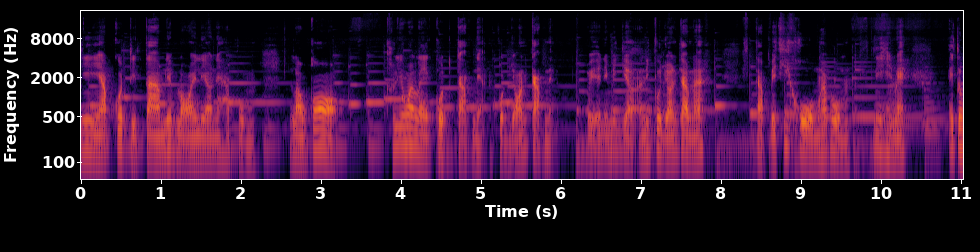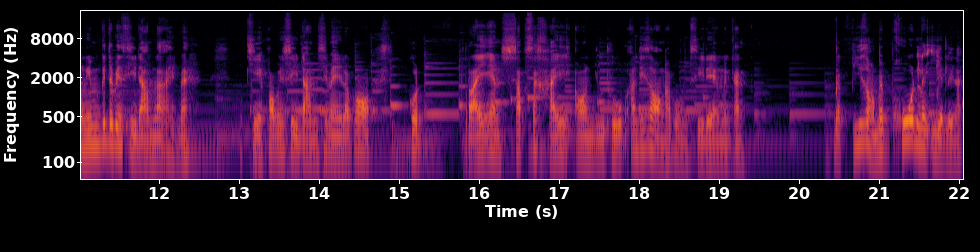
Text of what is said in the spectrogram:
นี่ครับกดติดตามเรียบร้อยแล้วนะครับ ผม เราก็เขาเรียกว่าอะไรกดกลับเนี่ย กดย้อนกลับเนี่ยเอ้ยอันนี้ไม่เกี่ยว อันนี้กดย้อนกลับนะ กลับไปที่โคมครับผม นี่เห็นไหมไอ้ตรงนี้มันก็จะเป็นสีดำละเห็นไหม โอเค พอเป็นสีดำใช่ไหม แล้วก็กด like and subscribe on YouTube อันที่ 2 ครับผมสีแดงเหมือนกัน แบบพี่สอนแบบโคตรละเอียดเลยนะ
